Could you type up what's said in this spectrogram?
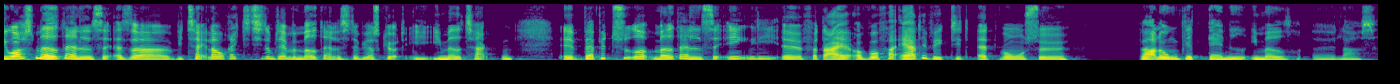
Det er jo også maddannelse. Altså, vi taler jo rigtig tit om det her med maddannelse, det har vi også gjort i, i madtanken. Øh, hvad betyder maddannelse egentlig øh, for dig, og hvorfor er det vigtigt, at vores øh, børn og unge bliver dannet i mad, øh, Lars?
